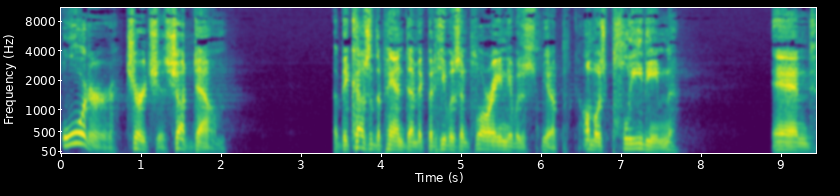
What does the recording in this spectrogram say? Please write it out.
order churches shut down uh, because of the pandemic, but he was imploring, he was, you know, almost pleading and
